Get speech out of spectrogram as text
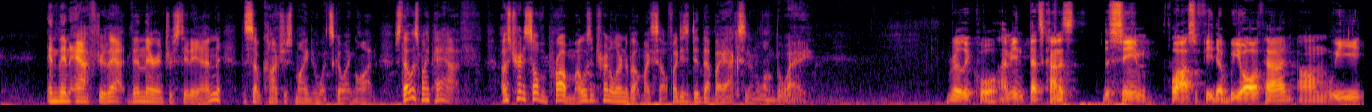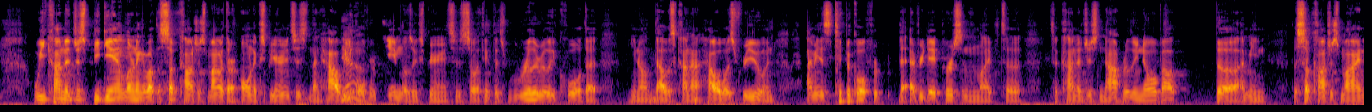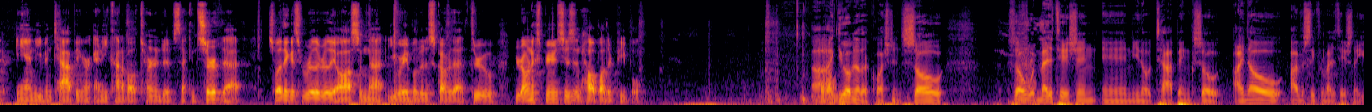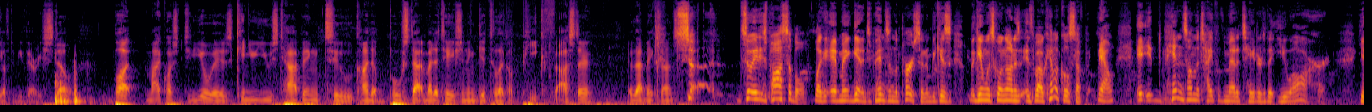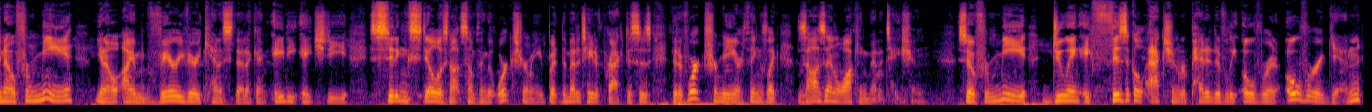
And then after that, then they're interested in the subconscious mind and what's going on. So that was my path. I was trying to solve a problem. I wasn't trying to learn about myself. I just did that by accident along the way. Really cool. I mean, that's kind of the same philosophy that we all have had. Um, we we kind of just began learning about the subconscious mind with our own experiences and then how we yeah. overcame those experiences. So I think that's really really cool that you know that was kind of how it was for you. And I mean, it's typical for the everyday person in life to to kind of just not really know about the. I mean the subconscious mind and even tapping or any kind of alternatives that can serve that. So I think it's really, really awesome that you were able to discover that through your own experiences and help other people. Uh, I do have another question. So, so with meditation and you know tapping, so I know obviously for meditation that you have to be very still. But my question to you is, can you use tapping to kind of boost that meditation and get to like a peak faster? If that makes sense. So, so it is possible. Like it may, again, it depends on the person, because again, what's going on is it's biochemical stuff. But now it, it, depends on the type of meditator that you are. You know, for me, you know, I'm very, very kinesthetic. I'm ADHD. Sitting still is not something that works for me. But the meditative practices that have worked for me are things like zazen walking meditation. So for me, doing a physical action repetitively over and over again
